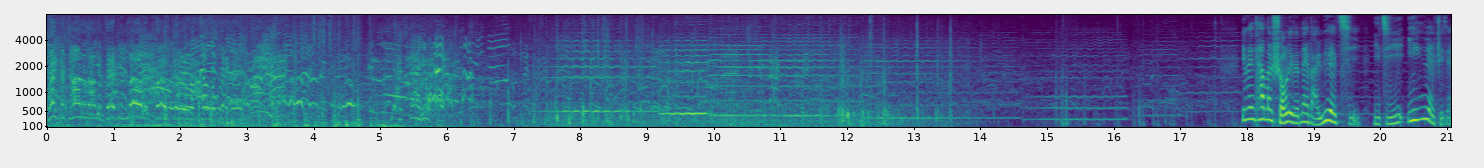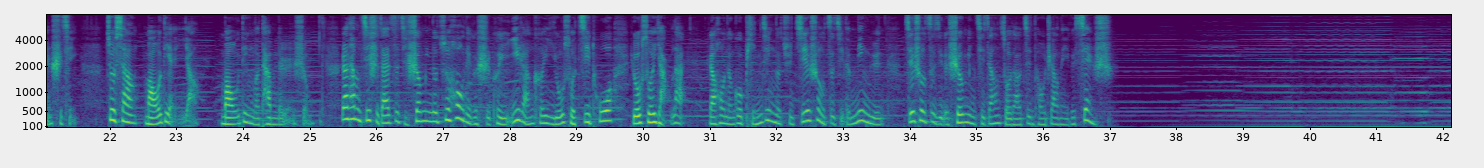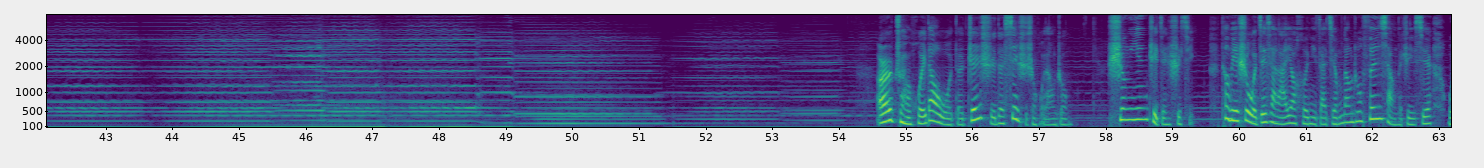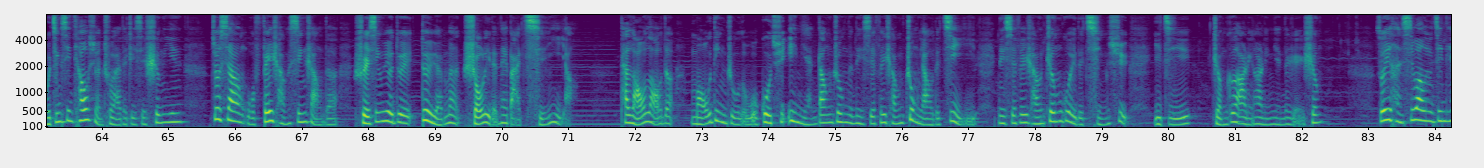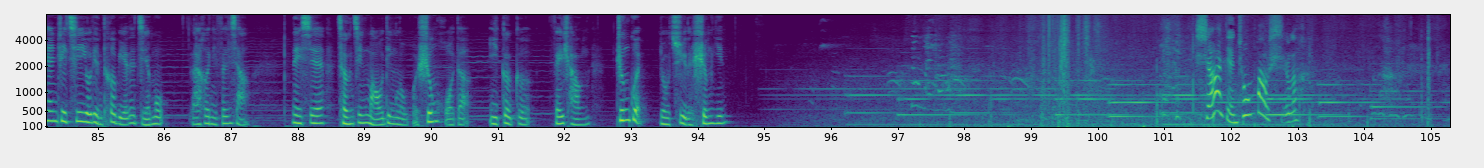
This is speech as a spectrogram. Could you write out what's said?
Take a turn around the baby, load double decker. 因为他们手里的那把乐器以及音乐这件事情，就像锚点一样，锚定了他们的人生，让他们即使在自己生命的最后那个时刻，也依然可以有所寄托、有所仰赖。然后能够平静的去接受自己的命运，接受自己的生命即将走到尽头这样的一个现实。而转回到我的真实的现实生活当中，声音这件事情。特别是我接下来要和你在节目当中分享的这些我精心挑选出来的这些声音，就像我非常欣赏的水星乐队队员们手里的那把琴一样，它牢牢地锚定住了我过去一年当中的那些非常重要的记忆，那些非常珍贵的情绪，以及整个2020年的人生。所以很希望用今天这期有点特别的节目来和你分享。那些曾经锚定了我生活的一个个非常珍贵、有趣的声音。十二点钟报时了。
